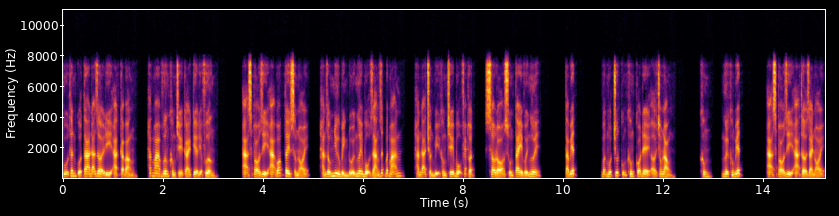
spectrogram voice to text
Phụ thân của ta đã rời đi ạt ca bằng hắc ma vương khống chế cái kia địa phương. Ạ à, gì ạ bóp tây sầm nói hắn giống như bình đối ngươi bộ dáng rất bất mãn hắn đã chuẩn bị khống chế bộ phép thuật sau đó xuống tay với ngươi. Ta biết bật một chút cũng không có để ở trong lòng. Không ngươi không biết. A à, gì ạ thở dài nói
